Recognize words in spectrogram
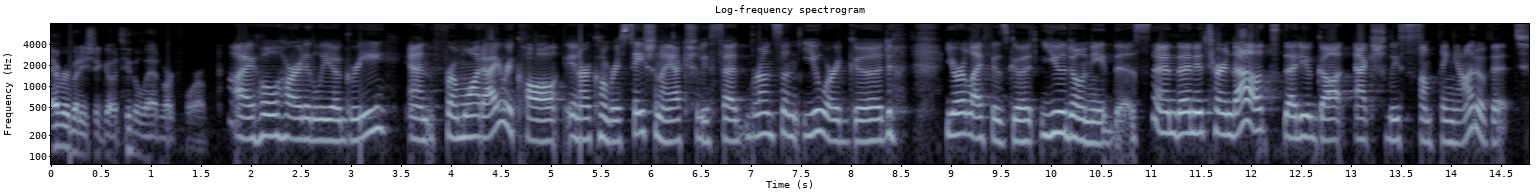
everybody should go to the Landmark Forum. I wholeheartedly agree. And from what I recall in our conversation, I actually said, Bronson, you are good. Your life is good. You don't need this. And then it turned out that you got actually something out of it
